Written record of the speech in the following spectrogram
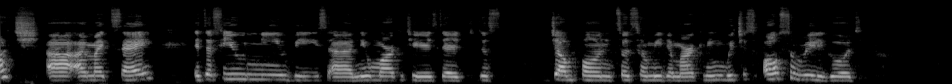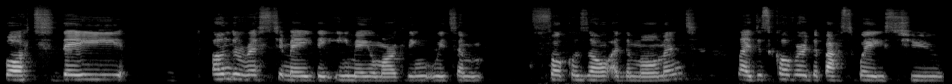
much uh, i might say. It's a few newbies uh, new marketers they just jump on social media marketing which is also really good but they underestimate the email marketing with some focus on at the moment. Like discover the best ways to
